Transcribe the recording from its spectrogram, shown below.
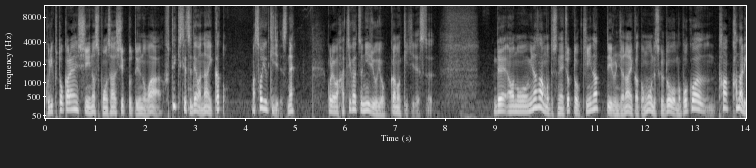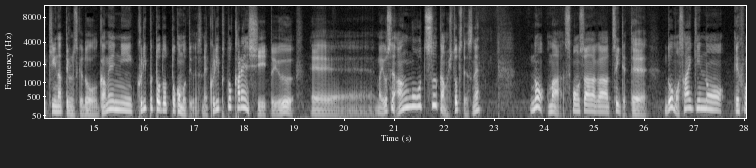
クリプトカレンシーのスポンサーシップというのは不適切ではないかと。まあそういう記事ですね。これは8月24日の記事です。で、あの、皆さんもですね、ちょっと気になっているんじゃないかと思うんですけど、まあ、僕はかなり気になってるんですけど、画面にクリプト .com というですね、クリプトカレンシーという、えー、まあ、要するに暗号通貨の一つですね、の、まあ、スポンサーがついてて、どうも最近の F1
